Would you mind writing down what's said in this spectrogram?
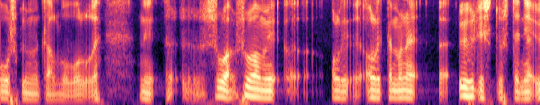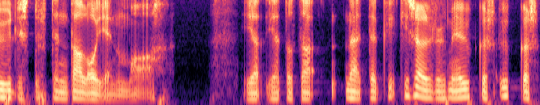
60-luvulle, niin Suomi oli, oli tämmöinen yhdistysten ja yhdistysten talojen maa. Ja, ja tota, näiden kisälryhmien ykkös, ykkös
